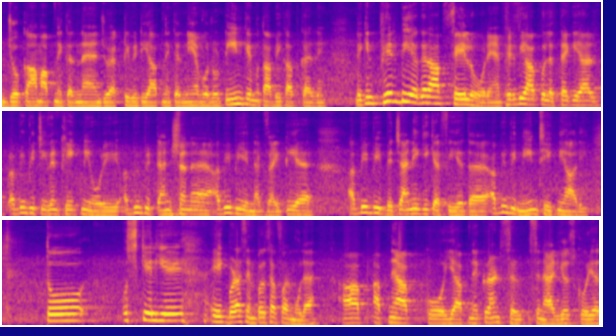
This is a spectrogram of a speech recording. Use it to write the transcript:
जो काम आपने करना है, जो एक्टिविटी आपने करनी है, वो रूटीन के मुताबिक आप कर रहे हैं। लेकिन फिर भी अगर आप फेल हो रहे हैं, फिर भी आपको लगता है कि यार अभी भी चीज़ें ठीक नहीं हो रही, अभी भी टेंशन है, अभी भी एनजाइटी है अभी भी बेचैनी की कैफियत है, अभी भी नींद ठीक नहीं आ रही। तो उसके लिए एक बड़ा सिंपल सा फार्मूला है। आप अपने आप को या अपने करंट सिनेरियोज़ को या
